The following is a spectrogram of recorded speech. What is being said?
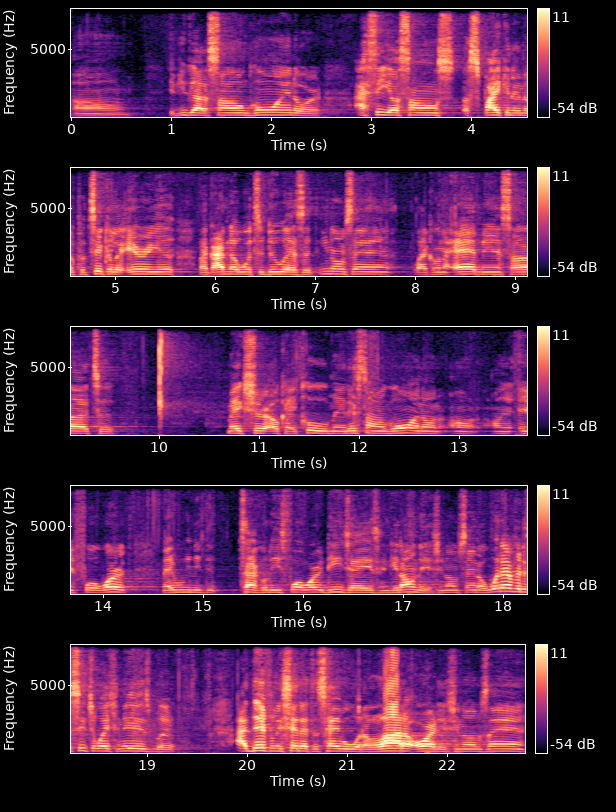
Um, if you got a song going or I see your songs spiking in a particular area, like I know what to do as a, you know what I'm saying, like on the admin side to make sure, okay, cool, man, this song going on, on, on in Fort Worth. Maybe we need to tackle these Fort Worth DJs and get on this, you know what I'm saying, or whatever the situation is. But I definitely sat at the table with a lot of artists, you know what I'm saying?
